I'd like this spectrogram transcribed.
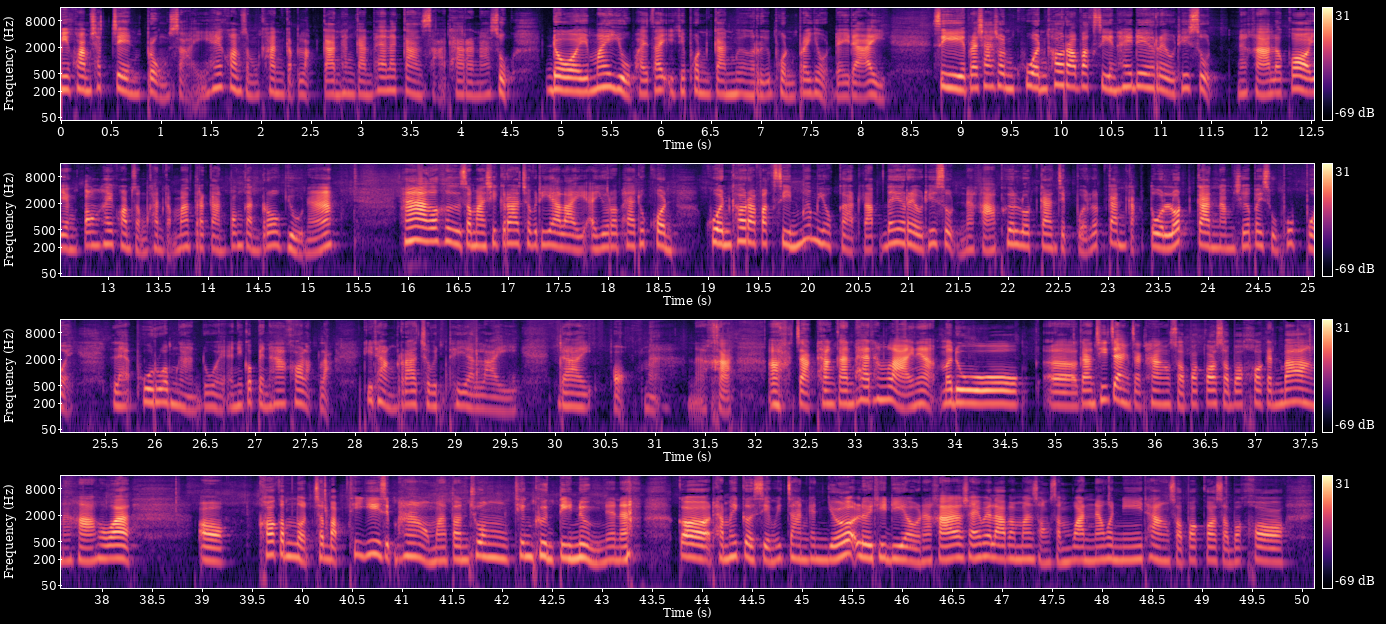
มีความชัดเจนโปร่งใส ให้ความสำคัญกับหลักการทางการแพทย์และการสาธารณสุข โดยไม่อยู่ภายใต้อิทธิพลการเมืองหรือผลประโยชน์ใด ๆ 4. ประชาชนควรเข้ารับวัคซีนให้ได้เร็วที่สุดนะคะ แล้วก็ยังต้องให้ความสำคัญกับมาตรการป้องกันโรคอยู่นะ 5. ก็คือสมาชิกราชวิทยาลัย อายุรแพทย์ทุกคน ควรเข้ารับวัคซีนเมื่อมีโอกาสรับได้เร็วที่สุดนะคะ เพื่อลดการเจ็บป่วยลดการกักตัวลดการนำเชื้อไปสู่ผู้ป่วย และผู้ร่วมงานด้วย อันนี้ก็เป็น 5 ข้อหลักๆ ที่ทางราชวิทยาลัยได้ออกมานะคะะจากทางการแพทย์ทั้งหลายเนี่ยมาดูการชี้แจงจากทางสปกสบคกันบ้างนะคะ เพราะว่าออก ข้อกำหนดฉบับที่ 25 ออกมาตอนช่วงเที่ยงคืนตีหนึ่งเนี่ยนะก็ทำให้เกิดเสียงวิจารณ์กันเยอะเลยทีเดียวนะคะ ใช้เวลาประมาณ2อสวันนะวันนี้ทางสปกสบค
